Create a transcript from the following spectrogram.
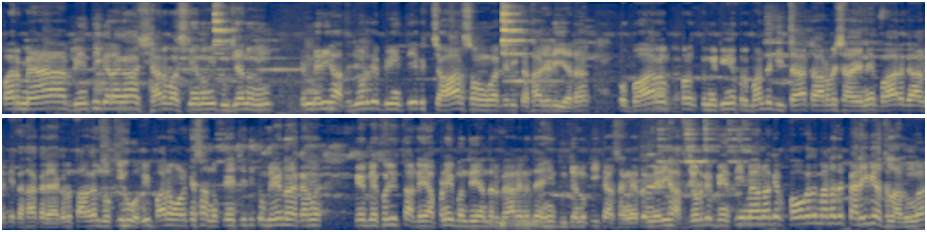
ਪਰ ਮੈਂ ਬੇਨਤੀ ਕਰਾਂਗਾ ਸ਼ਹਿਰ ਵਾਸੀਆਂ ਨੂੰ ਵੀ, ਦੂਜਿਆਂ ਨੂੰ ਵੀ, ਕਿ ਮੇਰੀ ਹੱਥ ਜੋੜ ਕੇ ਬੇਨਤੀ ਹੈ ਕਿ ਚਾਰ ਸੋਮਵਾਰ ਜਿਹੜੀ ਕਥਾ ਜਿਹੜੀ ਹੈ ਨਾ ਬਾਹਰ ਪਰ- ਕਮੇਟੀ ਨੇ ਪ੍ਰਬੰਧ ਕੀਤਾ ਟਾੜ ਵਿਛਾਏ ਨੇ, ਬਾਹਰ ਗਾਣ ਕੇ ਕਥਾ ਕਰਿਆ ਕਰੋ, ਤਾਂ ਕਿ ਲੋਕੀ ਹੋਰ ਵੀ ਬਾਹਰੋਂ ਆਣ ਕੇ ਸਾਨੂੰ ਕਿਸੇ ਚੀਜ਼ ਦੀ ਕੰਪਲੇਂਟ ਨਾ ਕਰਨ ਕਿ ਵੇਖੋ ਜੀ, ਤੁਹਾਡੇ ਆਪਣੇ ਬੰਦੇ ਅੰਦਰ ਬਹਿ ਰਹੇ ਨੇ ਤੇ ਅਸੀਂ ਦੂਜਿਆਂ ਨੂੰ ਕੀ ਕਰ ਸਕਦੇ ਹਾਂ। ਤੇ ਮੇਰੀ ਹੱਥ ਜੋੜ ਕੇ ਬੇਨਤੀ, ਮੈਂ ਉਹਨਾਂ ਕੇ ਕਹੋਗੇ ਤੇ ਮੈਂ ਉਹਨਾਂ ਦੇ ਪੈਰੀ ਵੀ ਹੱਥ ਲਾ ਦੂੰਗਾ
